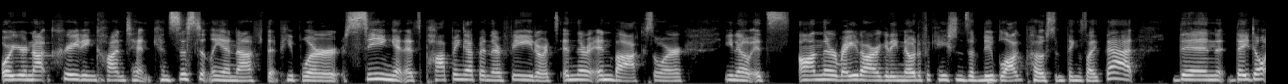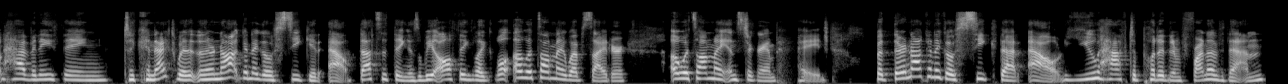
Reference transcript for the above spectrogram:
or you're not creating content consistently enough that people are seeing it, it's popping up in their feed or it's in their inbox or you know, it's on their radar getting notifications of new blog posts and things like that, then they don't have anything to connect with and they're not going to go seek it out. That's the thing is we all think like, well, oh, it's on my website or oh, it's on my Instagram page. But they're not going to go seek that out. You have to put it in front of them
